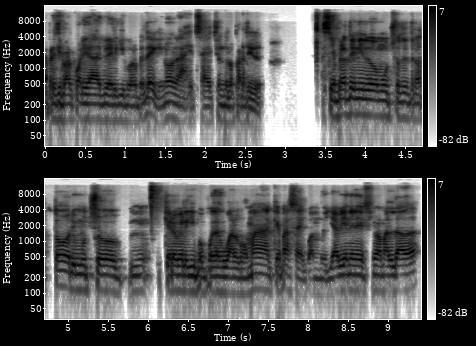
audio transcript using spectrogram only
la principal cualidad del equipo Lopetegui, ¿no? La gest- gestión de los partidos. Siempre ha tenido mucho detractor y mucho. mm, Creo que el equipo puede jugar algo más. ¿Qué pasa? Cuando ya viene encima maldada,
